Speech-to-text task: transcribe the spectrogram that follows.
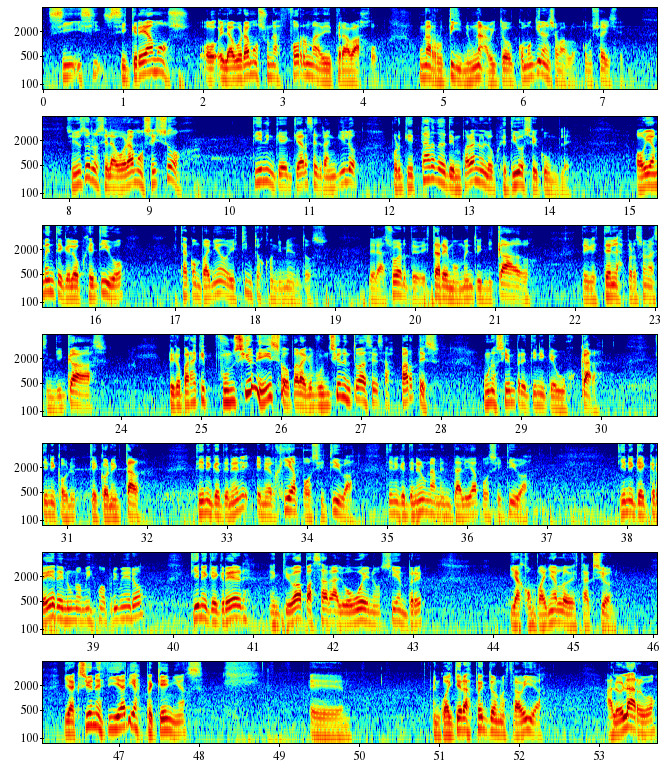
si, si, creamos o elaboramos una forma de trabajo, una rutina, un hábito, como quieran llamarlo, como ya dije. Si nosotros elaboramos eso, tienen que quedarse tranquilos porque tarde o temprano el objetivo se cumple. Obviamente que el objetivo está acompañado de distintos condimentos, de la suerte, de estar en el momento indicado, de que estén las personas indicadas. Pero para que funcione eso, para que funcionen todas esas partes, uno siempre tiene que buscar, tiene que conectar, tiene que tener energía positiva, tiene que tener una mentalidad positiva, tiene que creer en uno mismo primero, tiene que creer en que va a pasar algo bueno siempre y acompañarlo de esta acción. Y acciones diarias pequeñas eh, en cualquier aspecto de nuestra vida, a lo largo,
